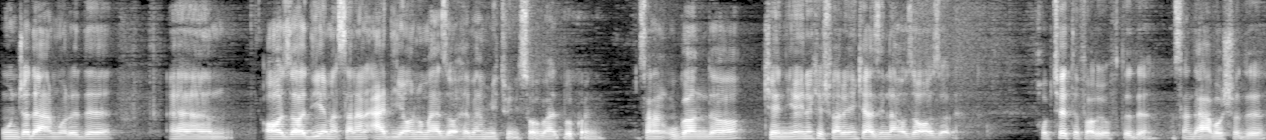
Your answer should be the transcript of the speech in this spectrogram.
اونجا در مورد آزادی مثلا ادیان و مذاهب هم می‌تونی صحبت بکنی. مثلا اوگاندا کنیا اینا کشورهایی که از این لحاظ آزاده. خب چه اتفاقی افتاده؟ مثلا دعوا شده.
